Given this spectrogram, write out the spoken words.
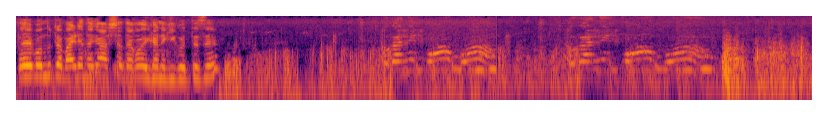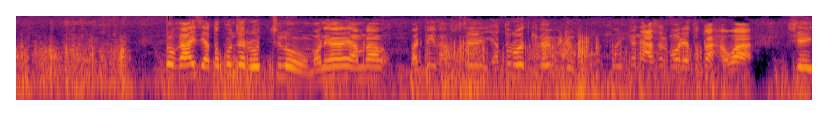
তো এই বন্ধুটা বাইরে থেকে আসছে দেখো এখানে কি করতেছে। তো গাইজ এতক্ষণ যে রোদ ছিল, মনে হয় আমরা বাড়ি ভাবছি এত রোদ কীভাবে ভিডিও করব? তো এখানে আসার পর এতটা হাওয়া, সেই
